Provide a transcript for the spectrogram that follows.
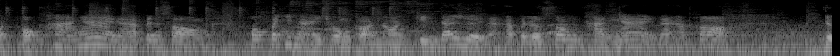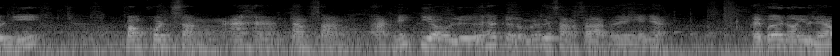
ทย์พกพาง่ายนะครับ เป็นซองพกไปที่ไหนชงก่อนนอนกินได้เลยนะครับ เป็นรสส้มทานง่ายนะครับ ก็เดี๋ยวนี้บางคนสั่งอาหารตามสั่งผักนิดเดียวหรือถ้าเกิดเราไม่ไปสั่งสลัดอะไรอย่างเงี้ยเนี่ยไฟเบอร์น้อยอยู่แล้ว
